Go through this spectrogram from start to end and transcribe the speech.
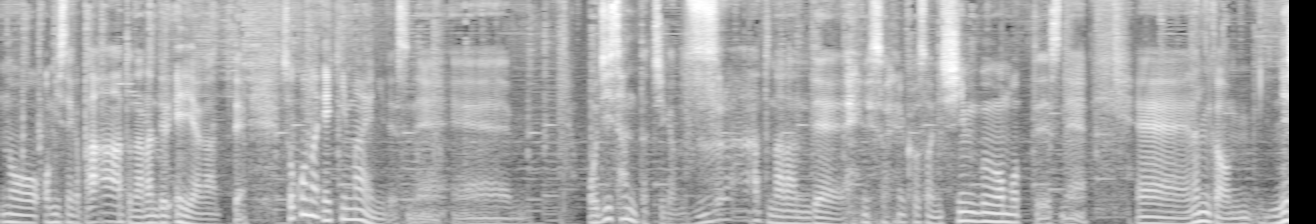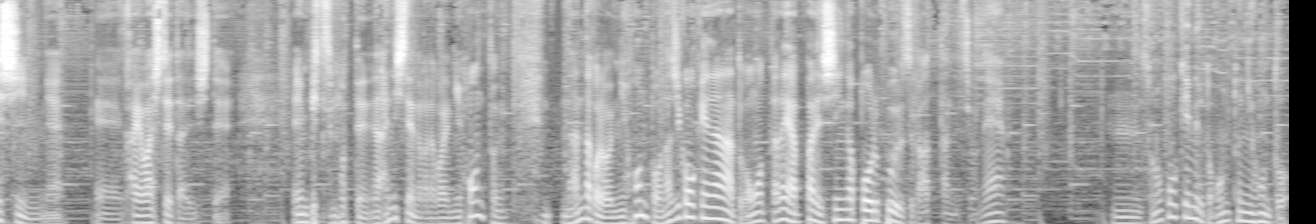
のお店がバーンと並んでるエリアがあってそこの駅前にですね、えー、おじさんたちがずらーっと並んで、それこそに新聞を持ってですね、えー、何かを熱心にね、えー、会話してたりして、鉛筆持って、何してんのかなこれ日本と、なんだこれ日本と同じ光景だなと思ったら、やっぱりシンガポールプールズがあったんですよね。うん、その光景見ると本当に日本と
